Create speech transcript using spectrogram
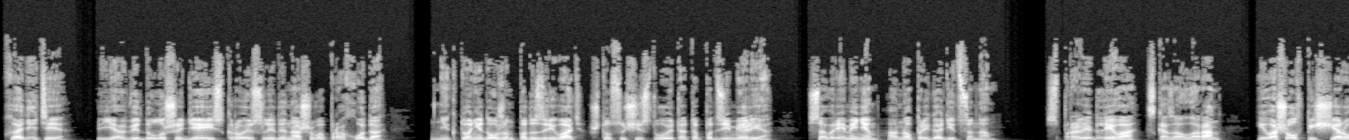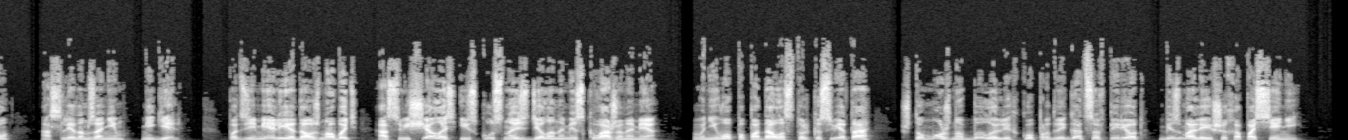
Входите, я введу лошадей и скрою следы нашего прохода. Никто не должен подозревать, что существует это подземелье. Со временем оно пригодится нам. — Справедливо, — сказал Лоран и вошел в пещеру, а следом за ним Мигель. Подземелье, должно быть, освещалось искусно сделанными скважинами. В него попадало столько света, что можно было легко продвигаться вперед без малейших опасений.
